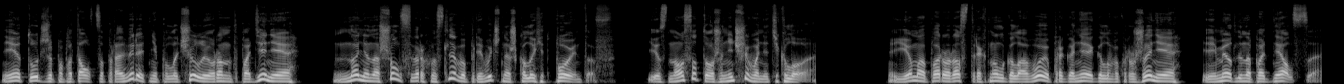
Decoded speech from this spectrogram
и тут же попытался проверить, не получил ли урон от падения, но не нашел сверху слева привычной шкалы хитпоинтов. Из носа тоже ничего не текло. Юма пару раз тряхнул головой, прогоняя головокружение, и медленно поднялся.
